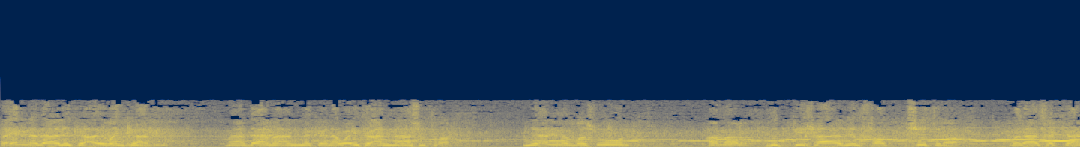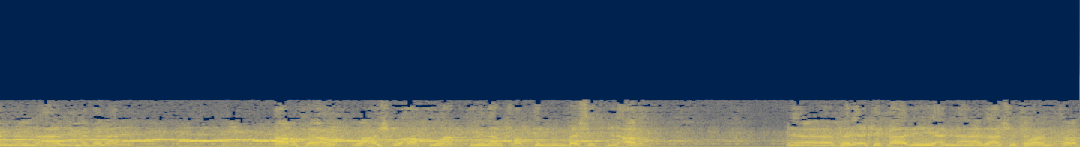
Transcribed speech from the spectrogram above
فإن ذلك أيضا كافي ما دام أنك نويت أنها سترة. لأن الرسول أمر باتخاذ الخط سترة. ولا شك أن النال مثلا أرفع وأقوى من الخط المنبسط في الأرض. فلاعتقاده أن هذا سترة الخط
